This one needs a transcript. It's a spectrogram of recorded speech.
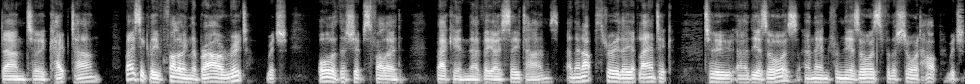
down to Cape Town. basically following the Brouwer route, which all of the ships followed back in uh, VOC times, and then up through the Atlantic to uh, the Azores, and then from the Azores for the short hop, which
